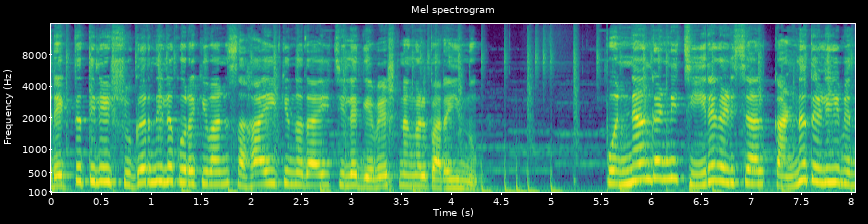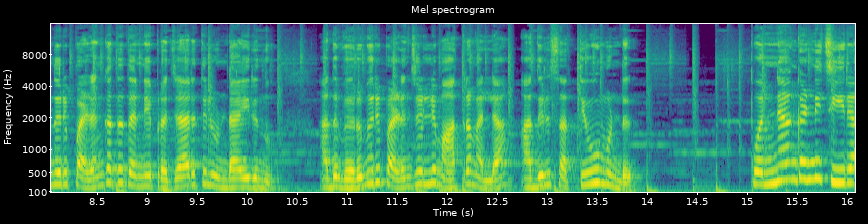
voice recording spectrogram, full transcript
രക്തത്തിലെ ഷുഗർ നില കുറയ്ക്കുവാൻ സഹായിക്കുന്നതായി ചില ഗവേഷണങ്ങൾ പറയുന്നു. പൊന്നാങ്കണ്ണി ചീര കഴിച്ചാൽ കണ്ണ് തെളിയുമെന്നൊരു പഴങ്കഥ തന്നെ പ്രചാരത്തിലുണ്ടായിരുന്നു. അത് വെറുമൊരു പഴഞ്ചൊല്ല് മാത്രമല്ല അതിൽ സത്യവുമുണ്ട്. പൊന്നാങ്കണ്ണി ചീര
